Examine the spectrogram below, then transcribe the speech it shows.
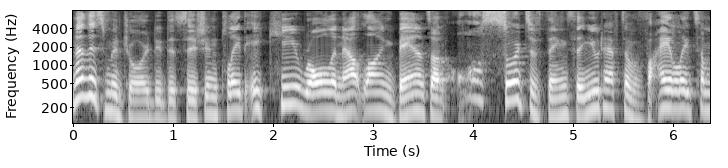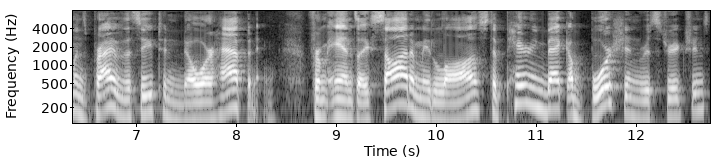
Now this majority decision played a key role in outlawing bans on all sorts of things that you'd have to violate someone's privacy to know are happening. From anti-sodomy laws to paring back abortion restrictions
